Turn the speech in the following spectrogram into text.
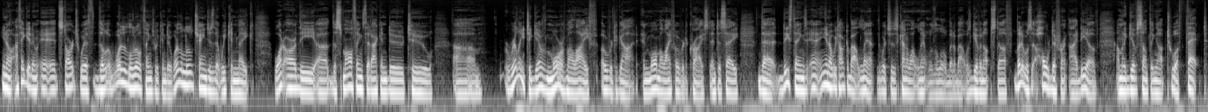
You know i think it it, it starts with the what are the little things we can do? What are the little changes that we can make? What are the uh, the small things that i can do to um, really to give more of my life over to God and more of my life over to Christ and to say that these things and you know we talked about Lent which is kind of what Lent was a little bit about was giving up stuff but it was a whole different idea of I'm going to give something up to affect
